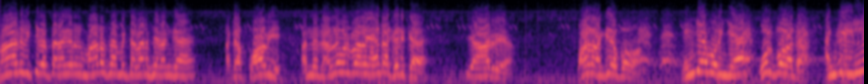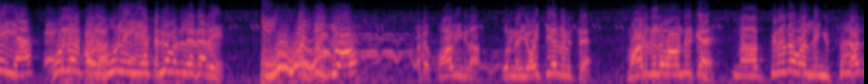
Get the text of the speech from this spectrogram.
மாடு விக்கிற தரகருக்கு மாடசாமிட்ட வேலை செய்யறாங்க. அட பாவி அந்த நல்லவர் பேரை ஏன்டா கெடுக்க? யாரு? வாடா அங்கேயே போவான் எங்க போறீங்க? ஊருக்கு போவாடா அங்க இல்லையா? ஊர்ல இருப்பாரா? ஊர்ல இல்லையா? தென்னை மரத்துல இருக்காரு. அட பாவிங்களா உன்னை யோசிச்சே நினைச்சேன். மாடு திருட வந்திருக்க? நான் திருட வரலைங்க சார்.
